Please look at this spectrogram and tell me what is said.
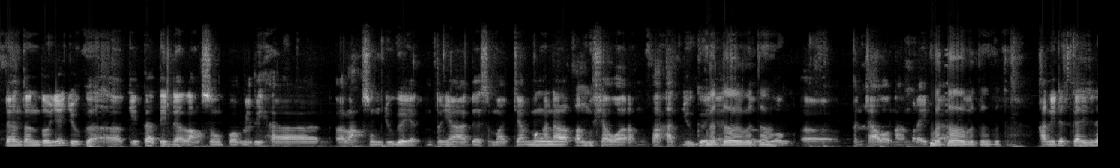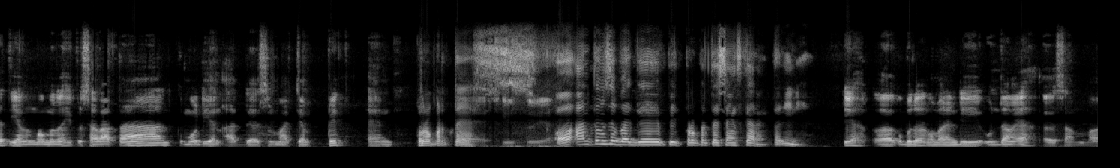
Dan tentunya juga eh, kita tidak langsung pemilihan eh, langsung juga ya. Tentunya ada semacam mengenalkan musyawarah mufakat juga Betul, ya betul. sebelum eh, pencalonan mereka. betul betul betul Kandidat-kandidat yang memenuhi persyaratan, kemudian ada semacam fit and proper test gitu ya. oh antum sebagai fit proper test yang sekarang kan ini Iya, eh, kebetulan kemarin diundang ya eh, sama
